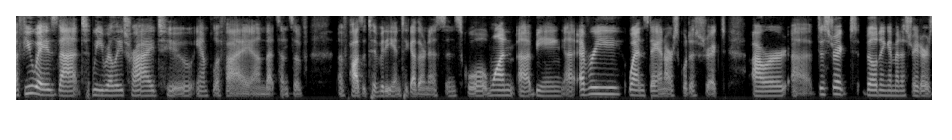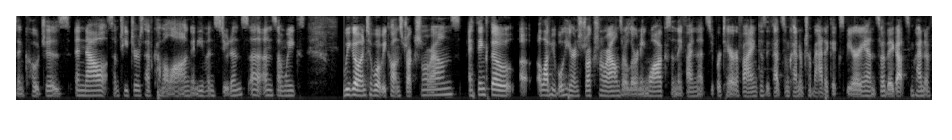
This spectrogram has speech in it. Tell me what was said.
a few ways that we really try to amplify um, that sense of of positivity and togetherness in school. One uh, being uh, every Wednesday in our school district, our uh, district building administrators and coaches, and now some teachers have come along, and even students uh, on some weeks we go into what we call instructional rounds. I think, though, a lot of people hear instructional rounds are learning walks and they find that super terrifying because they've had some kind of traumatic experience or they got some kind of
